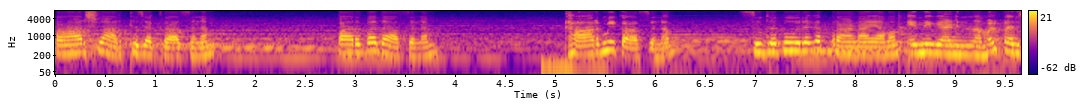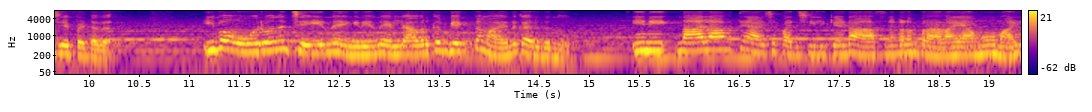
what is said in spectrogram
പാർശ്വ അർദ്ധചക്രാസനം പർവതാസനം ധാർമ്മികാസനം സുഖപൂരക പ്രാണായാമം എന്നിവയാണ് ഇന്ന് നമ്മൾ പരിചയപ്പെട്ടത്. ഇവ ഓരോന്നും ചെയ്യുന്ന എങ്ങനെയെന്ന് എല്ലാവർക്കും വ്യക്തമായെന്ന് കരുതുന്നു. ഇനി നാലാമത്തെ ആഴ്ച പരിശീലിക്കേണ്ട ആസനങ്ങളും പ്രാണായാമവുമായി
